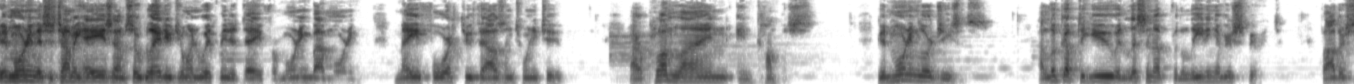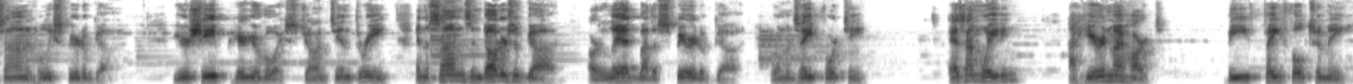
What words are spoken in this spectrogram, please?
Good morning. This is Tommy Hayes. I'm so glad you joined with me today for Morning by Morning, May 4th, 2022. Our plumb line and compass. Good morning, Lord Jesus. I look up to you and listen up for the leading of your Spirit, Father, Son, and Holy Spirit of God. Your sheep hear your voice, John 10 3. And the sons and daughters of God are led by the Spirit of God, Romans 8 14. As I'm waiting, I hear in my heart, Be faithful to me.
